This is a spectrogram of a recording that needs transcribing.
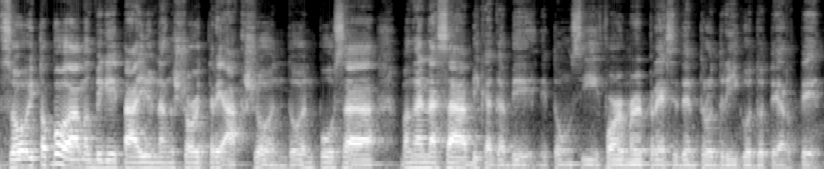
So ito po ah, magbigay tayo ng short reaction doon po sa mga nasabi kagabi nitong si former President Rodrigo Duterte.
